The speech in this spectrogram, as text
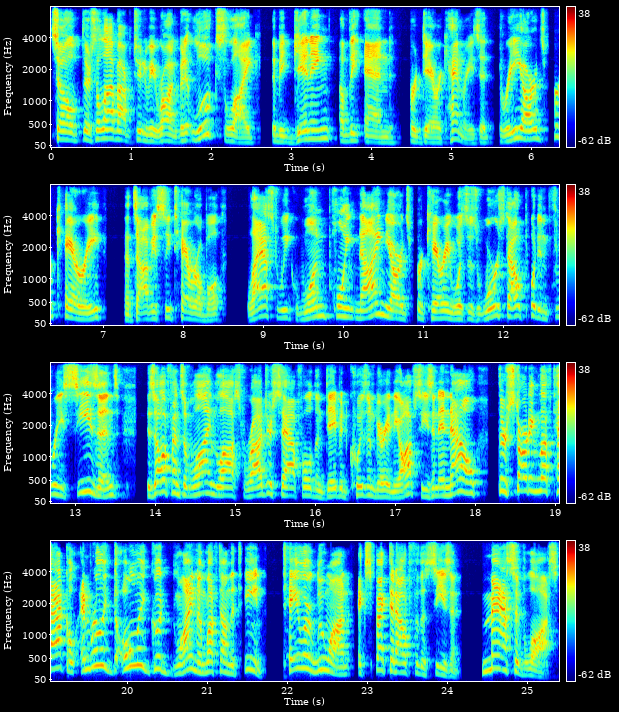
so there's a lot of opportunity to be wrong. But it looks like the beginning of the end for Derrick Henry. He's at three yards per carry. That's obviously terrible. Last week, 1.9 yards per carry was his worst output in three seasons. His offensive line lost Roger Saffold and David Quessenberry in the offseason, and now they're starting left tackle. And really, the only good lineman left on the team, Taylor Lewan, expected out for the season. Massive loss.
